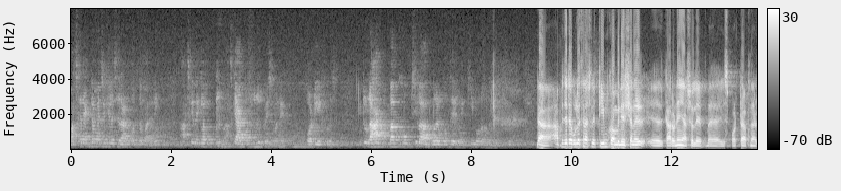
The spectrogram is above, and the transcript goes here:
মাঝখানে একটা ম্যাচে খেলেছে রান করতে পারেনি। আজকে দেখলাম, আজকে আকবর সুযোগ পেয়েছে মানে ফর্টি এইট করেছে। একটু রাগ বা ক্ষোভ ছিল আকবরের মধ্যে মানে কি মনে হলো না, আপনি যেটা বলেছেন, আসলে টিম কম্বিনেশনের কারণেই আসলে স্পটটা আপনার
